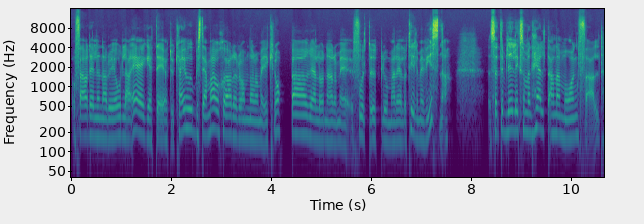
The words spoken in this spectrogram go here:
Och fördelen när du odlar eget är att du kan ju bestämma och skörda dem när de är i knoppar eller när de är fullt utblommade eller till och med vissna. Så att det blir liksom en helt annan mångfald.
